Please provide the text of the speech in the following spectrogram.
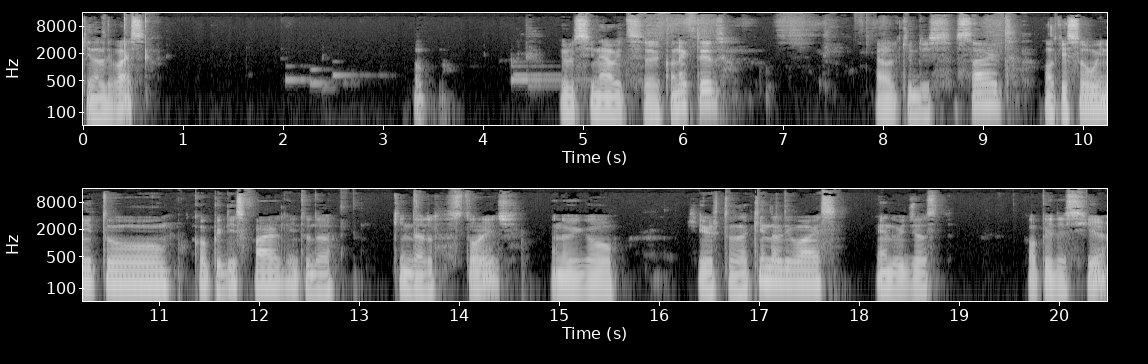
kindle device. Oh. you'll see now it's uh, connected I will keep this aside. Okay, so we need to copy this file into the Kindle storage and we go here to the Kindle device and we just copy this here.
